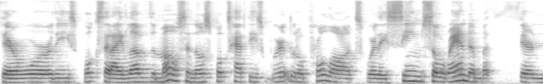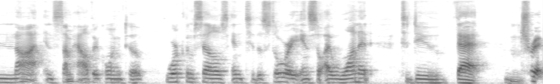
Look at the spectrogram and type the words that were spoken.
there were these books that I loved the most, and those books had these weird little prologues where they seem so random, but they're not. And somehow they're going to work themselves into the story. And so I wanted to do that mm. trick.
